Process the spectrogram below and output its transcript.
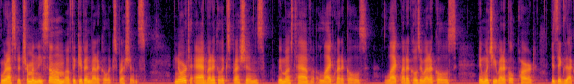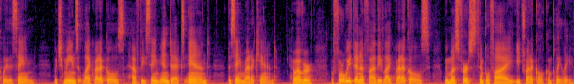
we're asked to determine the sum of the given radical expressions. In order to add radical expressions, we must have like radicals, like radicals are radicals, in which a radical part is exactly the same, which means like radicals have the same index and the same radicand. However, before we identify the like radicals, we must first simplify each radical completely.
